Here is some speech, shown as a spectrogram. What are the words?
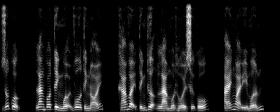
Rốt cuộc, lang có tình muội vô tình nói, khá vậy tính thượng là một hồi sự cố, ái ngoài ý muốn.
